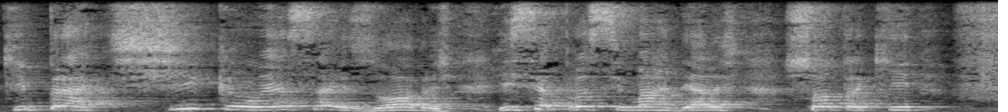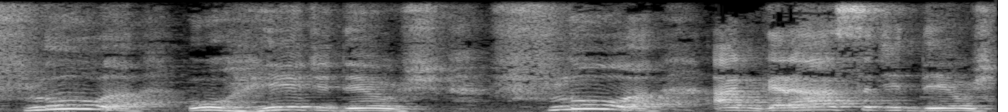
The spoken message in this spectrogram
que praticam essas obras e se aproximar delas só para que flua o rio de Deus, flua a graça de Deus,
